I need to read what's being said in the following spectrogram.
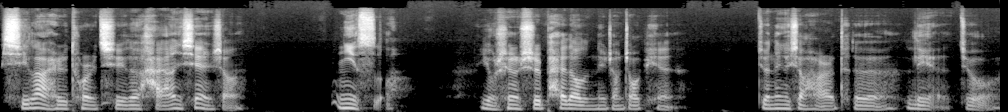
希腊还是土耳其的海岸线上溺死了。有摄影师拍到了那张照片，就那个小孩他的脸就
